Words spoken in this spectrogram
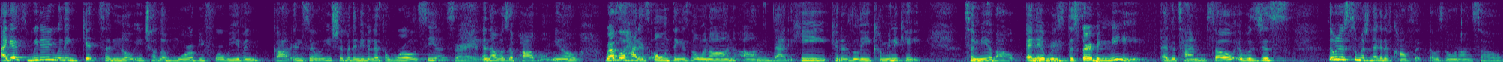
I guess we didn't really get to know each other more before we even got into a relationship, and then even let the world see us. Right. And that was a problem. You know, Revlo had his own things going on um, that he couldn't really communicate to me about, and it was disturbing me at the time. So it was just there was just too much negative conflict that was going on. So,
